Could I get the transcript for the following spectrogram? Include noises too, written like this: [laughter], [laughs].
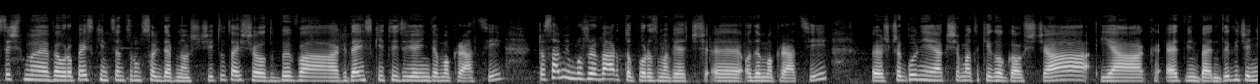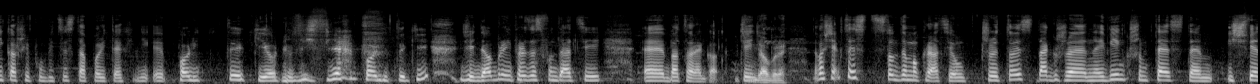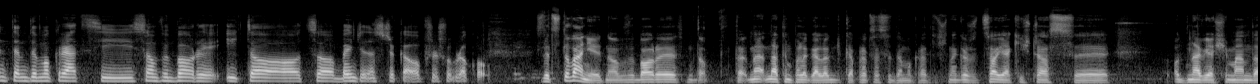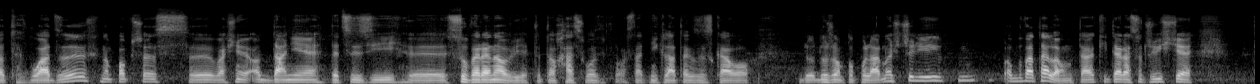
Jesteśmy w Europejskim Centrum Solidarności. Tutaj się odbywa Gdański Tydzień Demokracji. Czasami może warto porozmawiać e, o demokracji, szczególnie jak się ma takiego gościa jak Edwin Bendyk, dziennikarz i publicysta politechni- e, polityki [laughs] oczywiście, polityki. Dzień dobry i prezes Fundacji e, Batorego. Dzień dobry. No właśnie, jak to jest z tą demokracją? Czy to jest tak, że największym testem i świętem demokracji są wybory i to, co będzie nas czekało w przyszłym roku? Zdecydowanie. No, wybory, no, to, na, na tym polega logika procesu demokratycznego, że co jakiś czas y, odnawia się mandat władzy no, poprzez y, właśnie oddanie decyzji y, suwerenowi. To, to hasło w ostatnich latach zyskało du, dużą popularność, czyli obywatelom. Tak? I teraz oczywiście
